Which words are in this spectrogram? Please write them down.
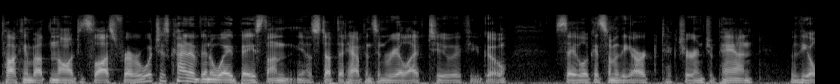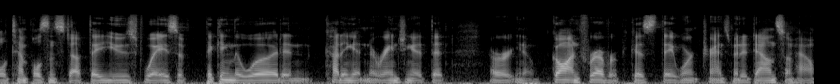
talking about the knowledge that's lost forever, which is kind of in a way based on you know stuff that happens in real life too. If you go, say, look at some of the architecture in Japan, the old temples and stuff, they used ways of picking the wood and cutting it and arranging it that are you know gone forever because they weren't transmitted down somehow.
